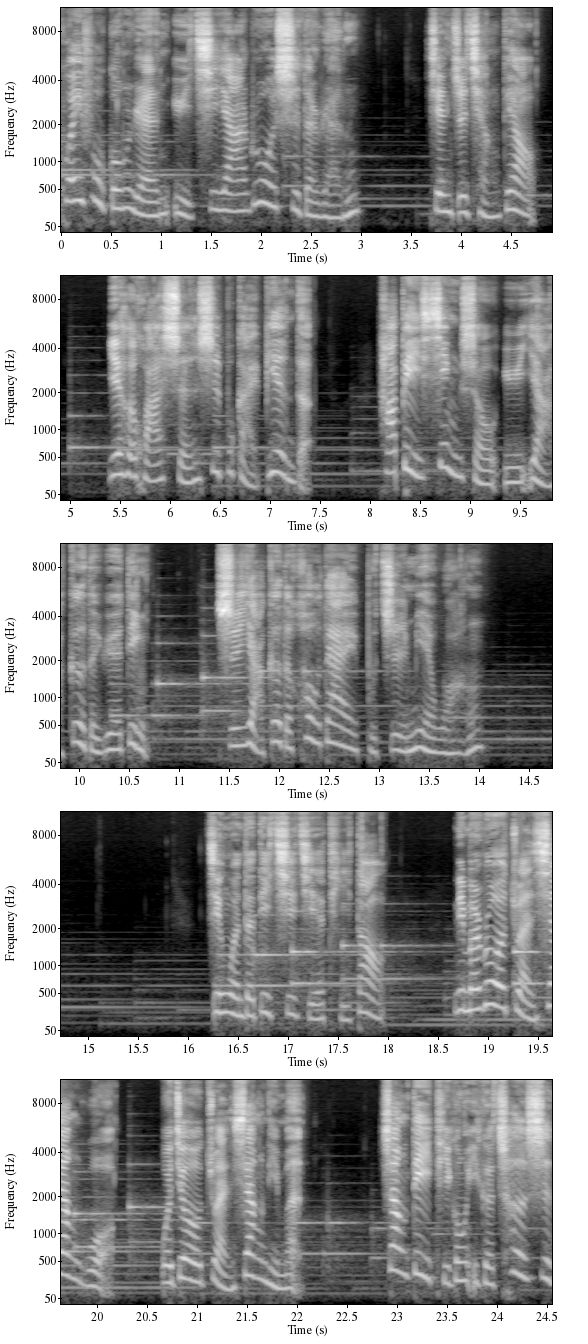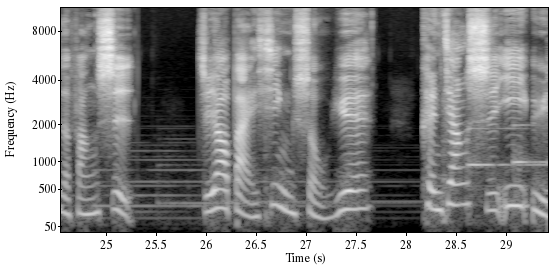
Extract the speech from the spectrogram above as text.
亏负工人与欺压弱势的人。先知强调，耶和华神是不改变的，他必信守与雅各的约定，使雅各的后代不致灭亡。经文的第七节提到：“你们若转向我，我就转向你们。”上帝提供一个测试的方式，只要百姓守约，肯将十一与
